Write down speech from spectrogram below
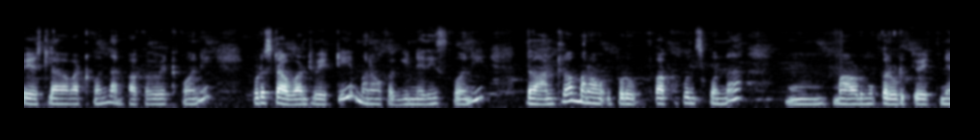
పేస్ట్లాగా పట్టుకొని దాన్ని పక్కకు పెట్టుకొని ఇప్పుడు స్టవ్ అంటు పెట్టి మనం ఒక గిన్నె తీసుకొని దాంట్లో మనం ఇప్పుడు పక్కకు ఉంచుకున్న మామిడి ముక్కలు ఉడికిపెట్టిన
